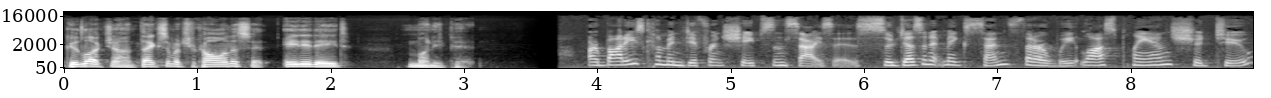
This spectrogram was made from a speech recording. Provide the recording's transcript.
Good luck, John. Thanks so much for calling us at eight eight eight Money Pit. Our bodies come in different shapes and sizes, so doesn't it make sense that our weight loss plans should too?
